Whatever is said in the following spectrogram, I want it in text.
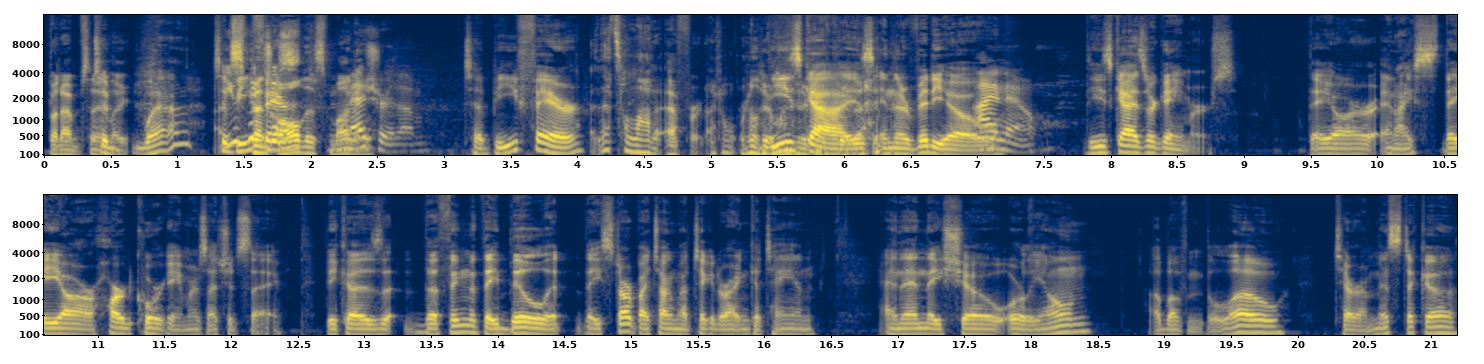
but I'm saying, To, like, well, to You be spend fair, all this money. Measure them. to be fair, that's a lot of effort. I don't really want these to go through guys that. in their video, I know. these guys are gamers. They are, and I they are hardcore gamers, I should say, because the thing that they bill it, they start by talking about Ticket to Ride and Catan, and then they show Orleans, Above and Below, Terra Mystica.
